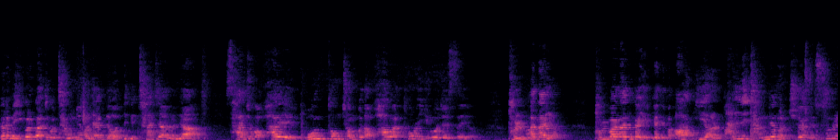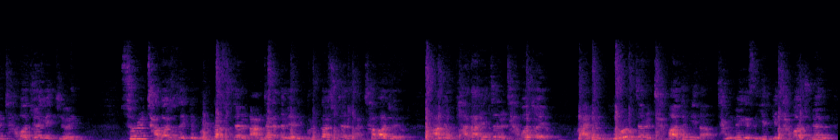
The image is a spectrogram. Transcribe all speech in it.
그러면 이걸 가지고 장명을 해야 되는데 어떻게 차지하느냐? 사주가 화예요. 온통 전부 다 화와 토로 이루어져 있어요. 불바다야. 불바다니까 이렇게 되면 아, 이 열 빨리 장명을 돼. 술을 잡아줘야겠죠. 술을 잡아줘서 이렇게 물가 숫자를 남자 같으면 여기 물가 숫자를 딱 잡아줘요. 아니면 바다 해자를 잡아줘요. 아니면 물원자를 잡아줍니다. 장명에서 이렇게 잡아주면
